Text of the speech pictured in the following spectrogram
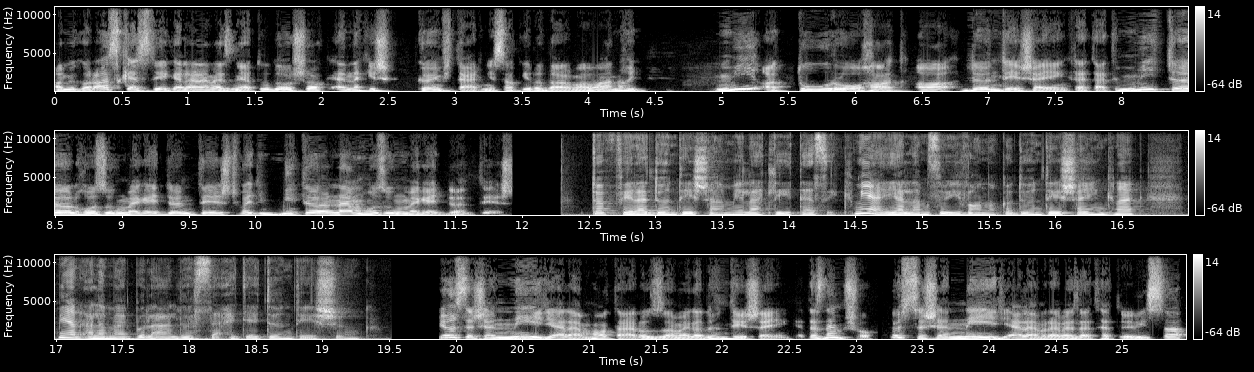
amikor azt kezdték el elemezni a tudósok, ennek is könyvtárnyi szakirodalma van, hogy mi a túróhat a döntéseinkre. Tehát mitől hozunk meg egy döntést, vagy mitől nem hozunk meg egy döntést. Többféle döntéselmélet létezik. Milyen jellemzői vannak a döntéseinknek, milyen elemekből áll össze egy-egy döntésünk? Összesen négy elem határozza meg a döntéseinket. Ez nem sok. Összesen négy elemre vezethető vissza.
